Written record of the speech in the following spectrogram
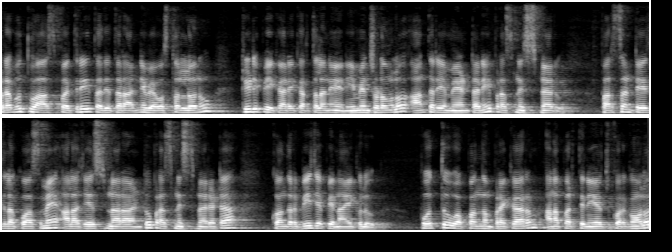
ప్రభుత్వ ఆసుపత్రి తదితర అన్ని వ్యవస్థల్లోనూ టీడీపీ కార్యకర్తలనే నియమించడంలో ఆంతర్యం ఏంటని ప్రశ్నిస్తున్నారు. పర్సంటేజ్ల కోసమే అలా చేస్తున్నారా అంటూ ప్రశ్నిస్తున్నారట కొందరు బీజేపీ నాయకులు. పొత్తు ఒప్పందం ప్రకారం అనపర్తి నియోజకవర్గంలో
